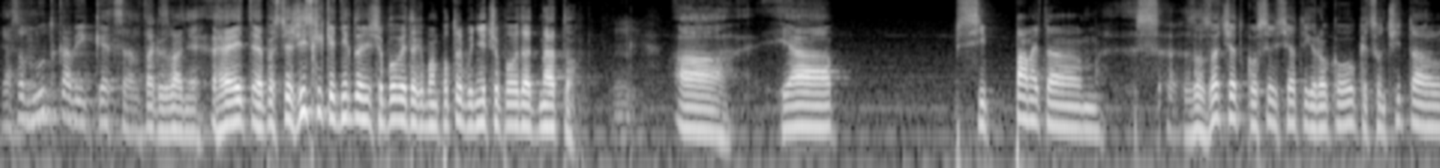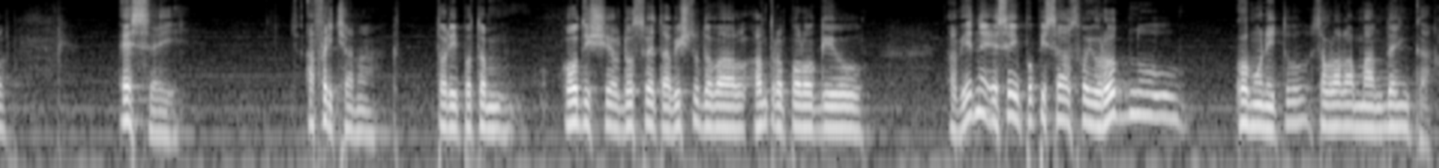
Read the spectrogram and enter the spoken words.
Ja som nutkavý kecal, takzvané. Hej, proste vždy, keď niekto niečo povie, tak mám potrebu niečo povedať na to. A ja si pamätám z, zo začiatku 80 rokov, keď som čítal esej Afričana, ktorý potom odišiel do sveta, vyštudoval antropológiu a v jednej eseji popísal svoju rodnú komunitu, sa volala Mandenka.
